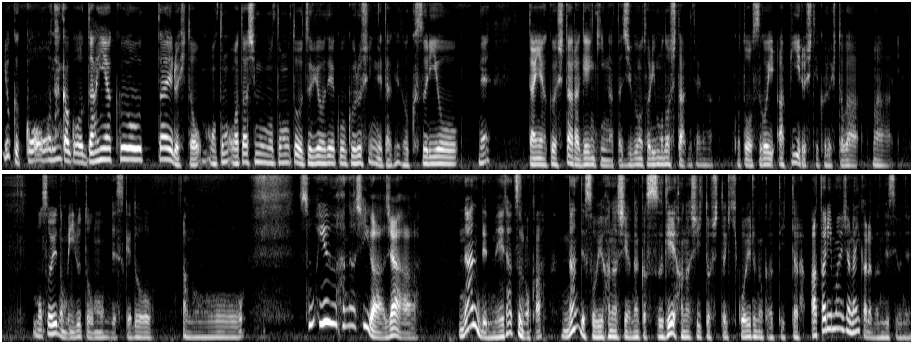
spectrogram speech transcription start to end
よくこうなんかこう弾薬を訴える人もとも私ももともとうつ病でこう苦しんでたけど薬をね弾薬したら元気になった自分を取り戻したみたいなことをすごいアピールしてくる人がまあもうそういうのもいると思うんですけどあのーそういう話がじゃあなんで目立つのか？なんでそういう話がなんかすげえ話として聞こえるのかって言ったら当たり前じゃないからなんですよね。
